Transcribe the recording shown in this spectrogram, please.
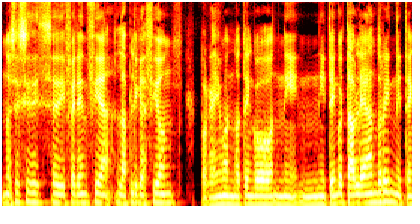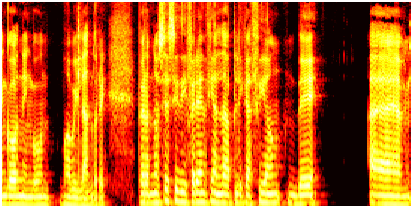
no sé si se diferencia la aplicación porque ahí no tengo ni, ni tengo tablet Android ni tengo ningún móvil Android. Pero no sé si diferencian la aplicación de em,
